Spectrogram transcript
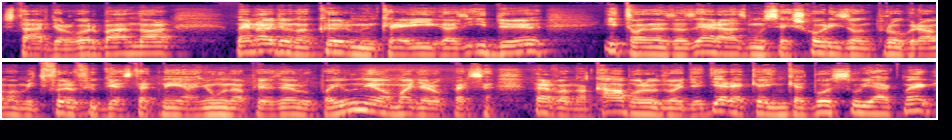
és tárgyal Orbánnal, mert nagyon a körmünkre ég az idő. Itt van ez az Erasmus és Horizont program, amit fölfüggesztett néhány hónapja az Európai Unió, a magyarok persze fel vannak háborodva, hogy a gyerekeinket bosszulják meg,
